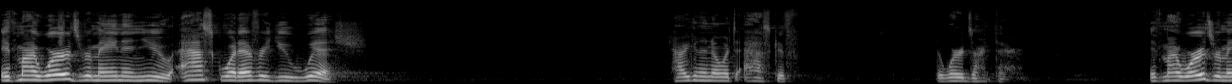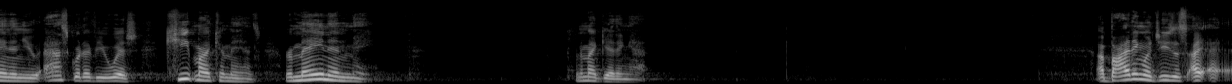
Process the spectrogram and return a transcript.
If my words remain in you, ask whatever you wish. How are you going to know what to ask if the words aren't there? If my words remain in you, ask whatever you wish. Keep my commands. Remain in me. What am I getting at? Abiding with Jesus, I, I,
